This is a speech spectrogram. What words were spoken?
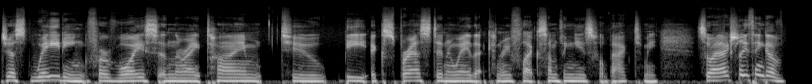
just waiting for voice and the right time to be expressed in a way that can reflect something useful back to me. So I actually think of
